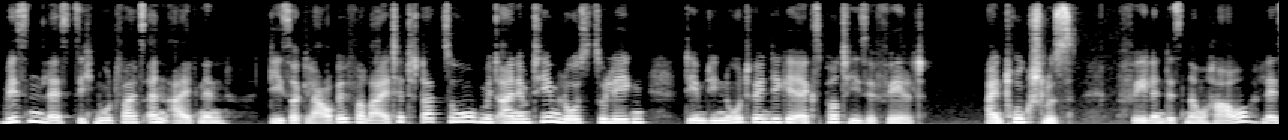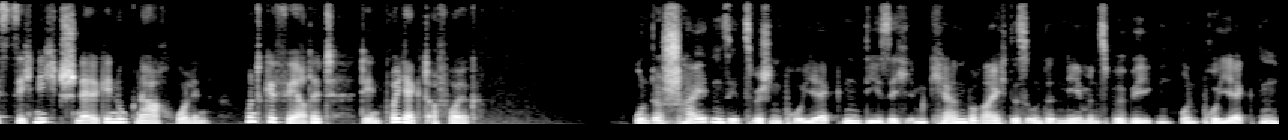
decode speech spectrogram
Wissen lässt sich notfalls aneignen. Dieser Glaube verleitet dazu, mit einem Team loszulegen, dem die notwendige Expertise fehlt. Ein Trugschluss. Fehlendes Know-how lässt sich nicht schnell genug nachholen und gefährdet den Projekterfolg. Unterscheiden Sie zwischen Projekten, die sich im Kernbereich des Unternehmens bewegen, und Projekten,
